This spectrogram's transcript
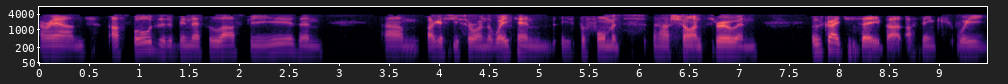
around us forwards that have been there for the last few years, and um, I guess you saw on the weekend his performance uh, shine through and it was great to see, but I think we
